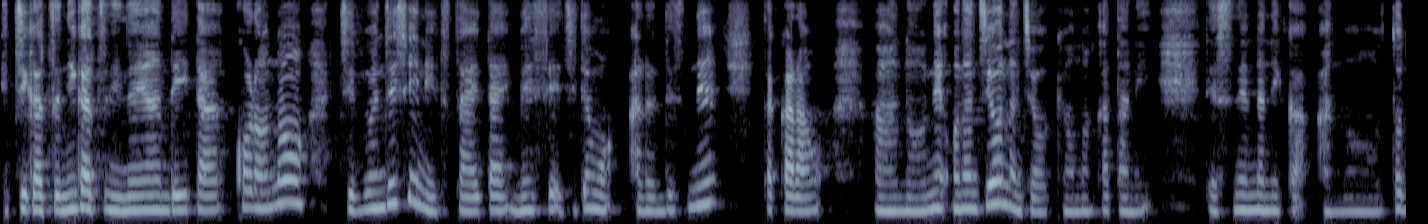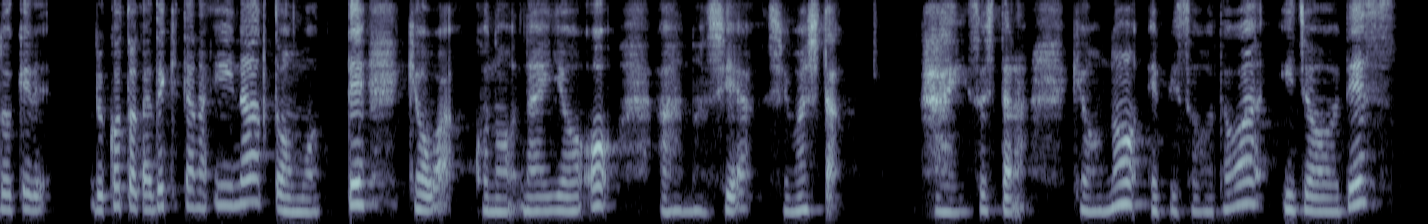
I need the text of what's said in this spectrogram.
1月2月に悩んでいた頃の自分自身に伝えたいメッセージでもあるんですね。だから、あのね、同じような状況の方にですね、何か、あの、届けることができたらいいなと思って、今日はこの内容を、あの、シェアしました。はい。そしたら今日のエピソードは以上です。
